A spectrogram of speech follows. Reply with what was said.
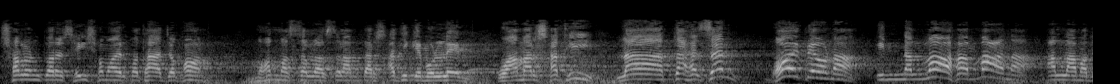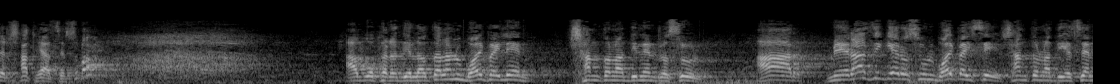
স্মরণ করে সেই সময়ের কথা যখন মোহাম্মদ সাল্লাহ সাল্লাম তার সাথীকে বললেন, ও আমার সাথী লাহসেন ভয় পেও না, ইন্নাল্লাহ মানা। আল্লাহ আমাদের সাথে আছে আবু বকর রাদিয়াল্লাহু তাআলা ভয় পাইলেন, সান্ত্বনা দিলেন রসুল। আর মেয়েরাজি গিয়ে রসুল ভয় পাইছে, সান্ত্বনা দিয়েছেন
